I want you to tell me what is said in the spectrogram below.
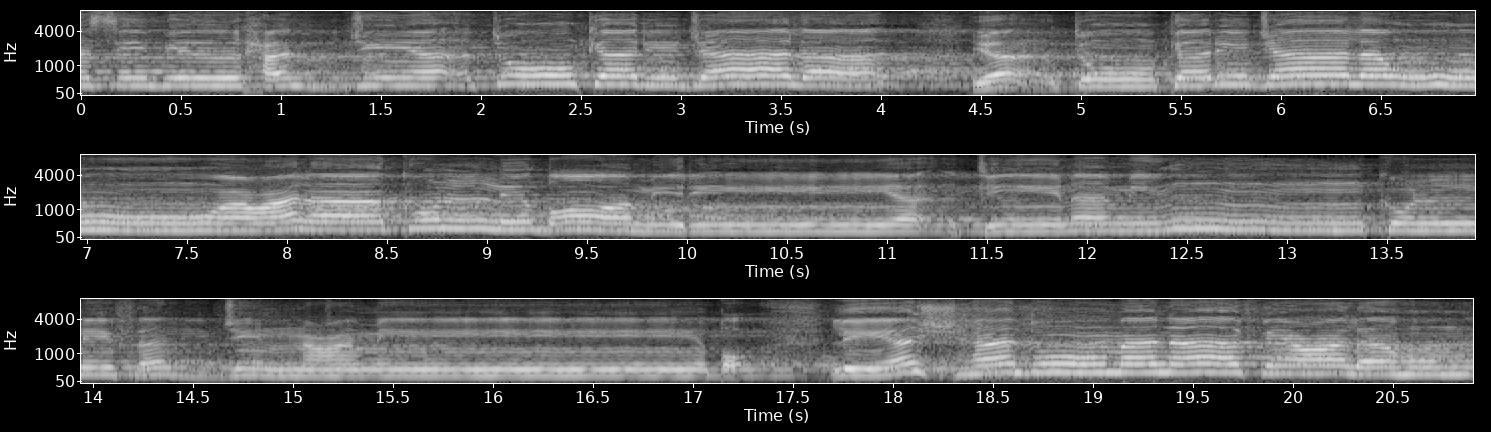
الناس بالحج يأتوك رجالا يأتوك رجالا وعلى كل ضامر يأتين من كل فج عميق. ليشهدوا منافع لهم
